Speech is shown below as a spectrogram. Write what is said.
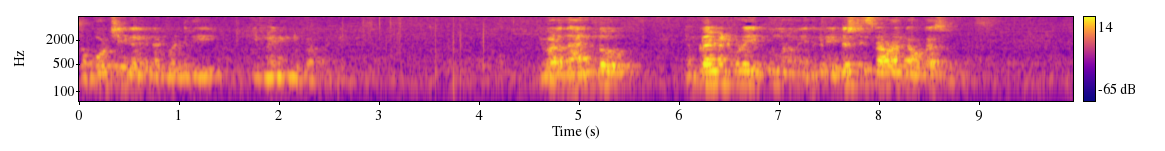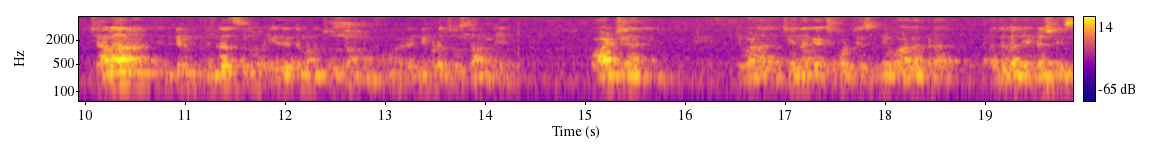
సపోర్ట్ చేయగలిగినటువంటిది ఈ మైనింగ్ డిపార్ట్మెంట్. ఇవాళ దాంట్లో ఎంప్లాయ్మెంట్ కూడా ఎక్కువ మనం ఎందుకంటే ఇండస్ట్రీస్ రావడానికి అవకాశం ఉంది. చాలా ఎందుకంటే మినరల్స్ ఏదైతే మనం చూస్తూ ఉన్నామో అవన్నీ కూడా చూస్తూ ఉంటే వాడ్స్ కానీ ఇవాళ చైనాకి ఎక్స్పోర్ట్ చేసుకుని వాళ్ళు అక్కడ పెద్ద పెద్ద ఇండస్ట్రీస్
